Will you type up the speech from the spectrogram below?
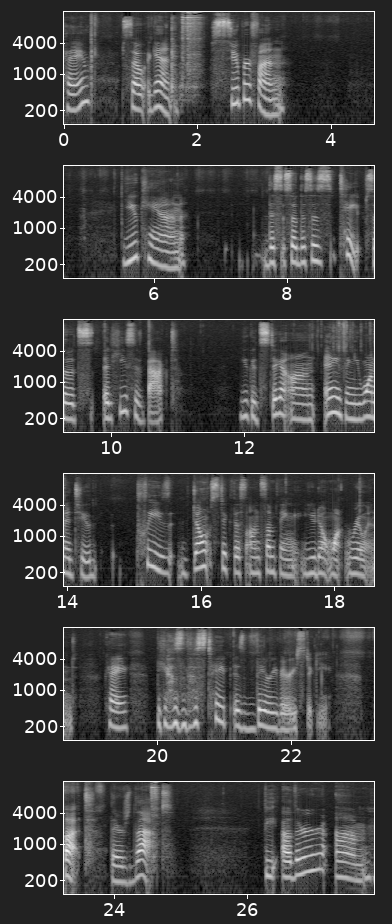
Okay, so again, super fun. You can, this, so this is tape, so it's adhesive backed you could stick it on anything you wanted to. Please don't stick this on something you don't want ruined, okay? Because this tape is very, very sticky. But there's that. The other um,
